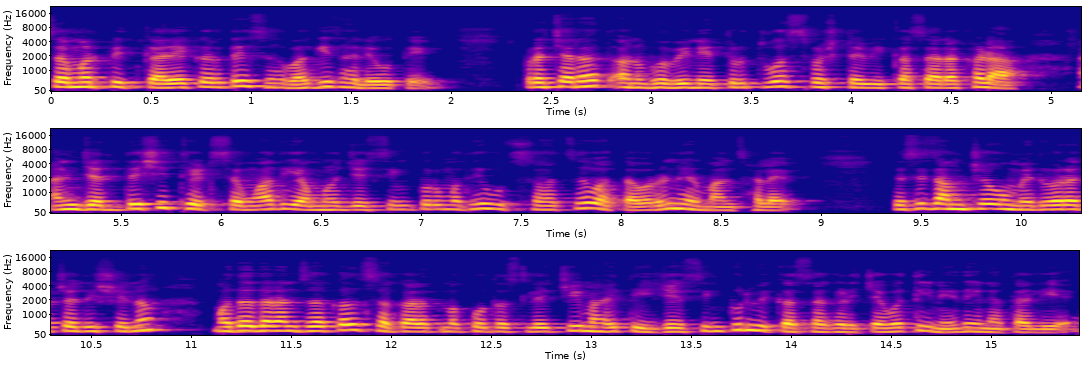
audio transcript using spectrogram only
समर्पित कार्यकर्ते सहभागी झाले होते. प्रचारात अनुभवी नेतृत्व स्पष्ट विकास आराखडा आणि जनतेशी थेट संवाद यामुळे जयसिंगपूरमध्ये उत्साहाचं वातावरण निर्माण झालंय. तसेच आमच्या उमेदवाराच्या दिशेनं मतदारांचा कल सकारात्मक होत असल्याची माहिती जयसिंगपूर विकास आघाडीच्या वतीने देण्यात आली आहे.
